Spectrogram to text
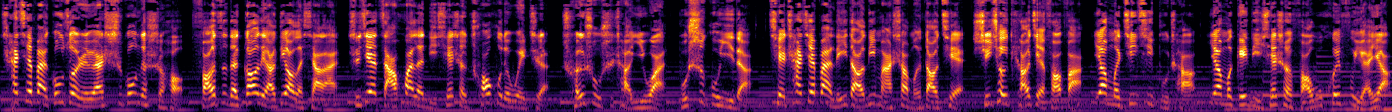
拆迁办工作人员施工的时候，房子的钢梁掉了下来，直接砸坏了李先生窗户的位置，纯属是场意外，不是故意的。且拆迁办领导立马上门道歉，寻求调解方法，要么经济补偿，要么给李先生房屋恢复原样。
